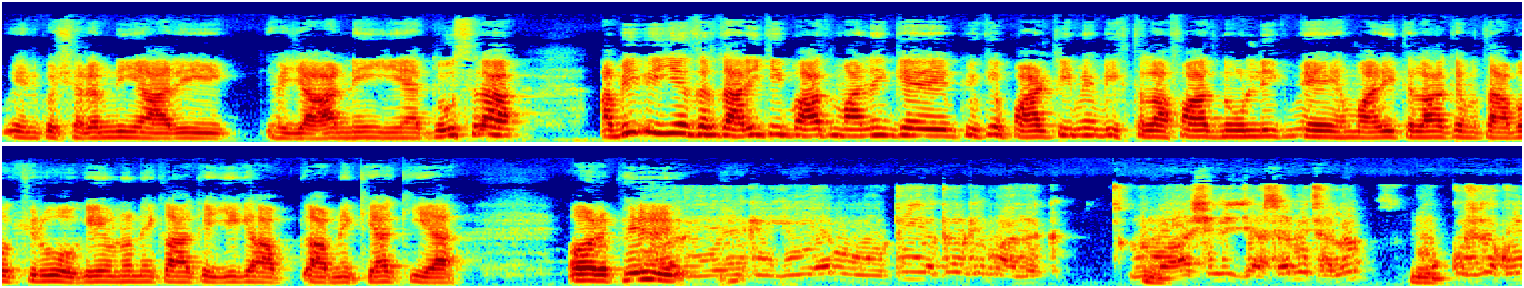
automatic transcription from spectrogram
इनको शर्म नहीं आ रही हज़ार नहीं है। दूसरा अभी भी ये जरदारी की बात मानेंगे क्योंकि पार्टी में भी इख्तलाफात नून लीग में हमारी इतला के मुताबिक शुरू हो गए उन्होंने कहा कि ये आप आपने क्या किया? और फिर ये है शरीफ जैसा भी था ना वो कुछ ना कोई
